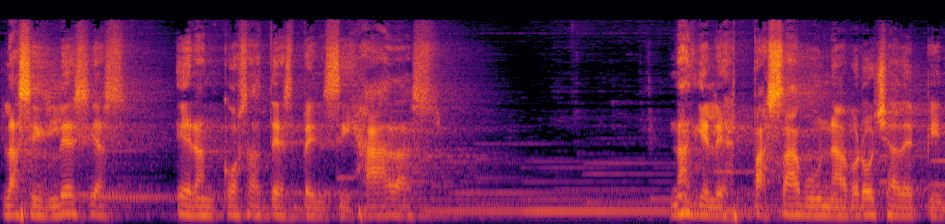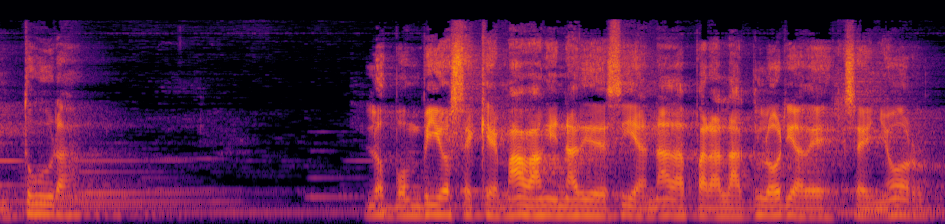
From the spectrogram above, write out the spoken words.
Las iglesias eran cosas desvencijadas. Nadie les pasaba una brocha de pintura. Los bombillos se quemaban y nadie decía nada para la gloria del Señor.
